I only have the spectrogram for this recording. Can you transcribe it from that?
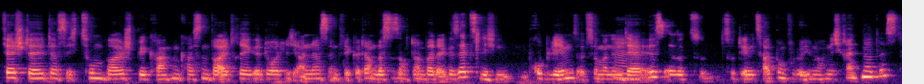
feststellt, dass sich zum Beispiel Krankenkassenbeiträge deutlich anders entwickelt haben. Das ist auch dann bei der gesetzlichen Problem, selbst wenn man in mhm. der ist, also zu, zu dem Zeitpunkt, wo du eben noch nicht Rentner bist.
